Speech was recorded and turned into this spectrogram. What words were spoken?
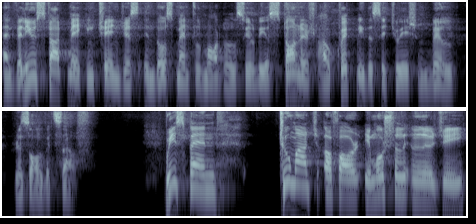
And when you start making changes in those mental models, you'll be astonished how quickly the situation will resolve itself. We spend too much of our emotional energy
